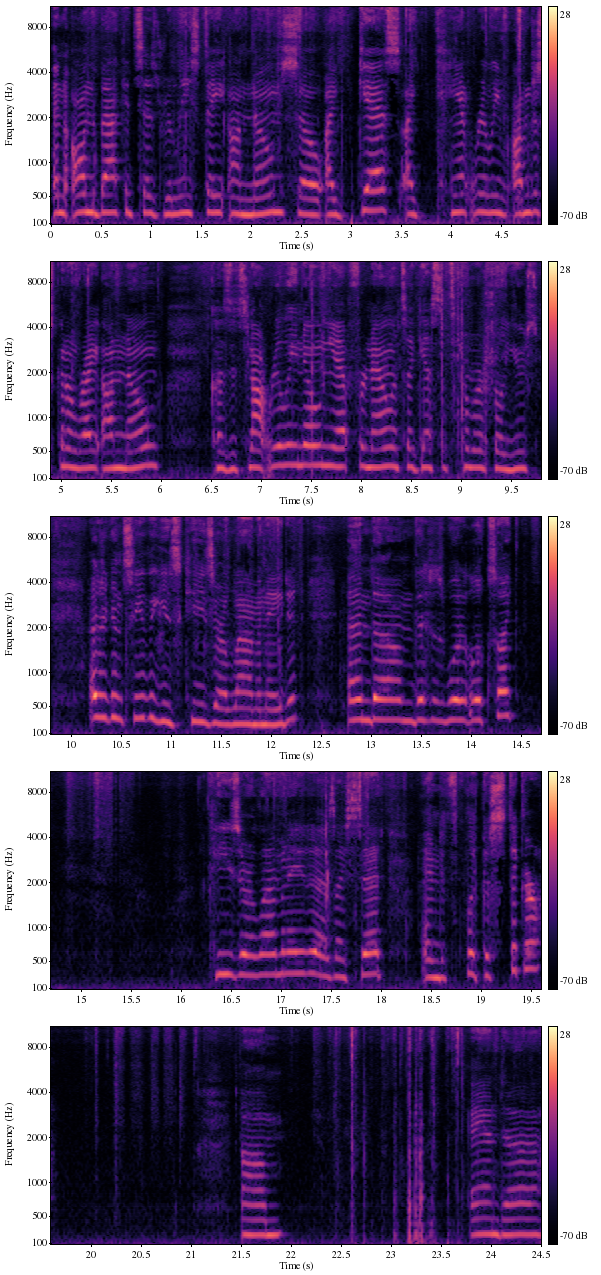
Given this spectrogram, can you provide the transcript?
and on the back it says release date unknown, so I guess I can't really, I'm just going to write unknown because it's not really known yet for now. It's I guess it's commercial use. As you can see, these keys are laminated, and um, this is what it looks like. Keys are laminated, as I said, and it's like a sticker. Um, and uh,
